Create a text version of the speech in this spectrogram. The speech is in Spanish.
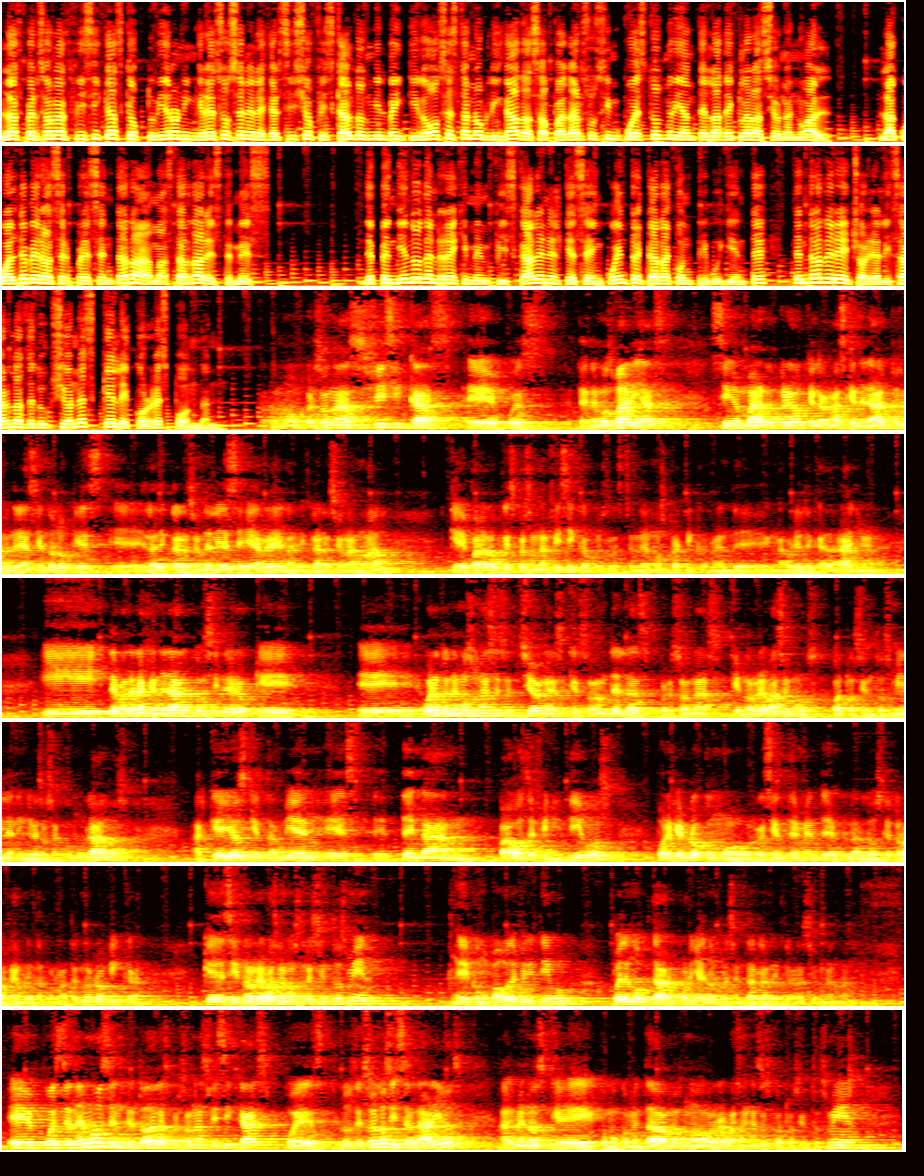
Las personas físicas que obtuvieron ingresos en el ejercicio fiscal 2022 están obligadas a pagar sus impuestos mediante la declaración anual, la cual deberá ser presentada a más tardar este mes. Dependiendo del régimen fiscal en el que se encuentre cada contribuyente, tendrá derecho a realizar las deducciones que le correspondan. Como personas físicas, eh, pues tenemos varias. Sin embargo, creo que la más general pues vendría siendo lo que es eh, la declaración del ISR, la declaración anual, que para lo que es persona física pues las tenemos prácticamente en abril de cada año. Y de manera general considero que, eh, bueno, tenemos unas excepciones que son de las personas que no rebasen los 400 mil en ingresos acumulados, aquellos que también este, tengan pagos definitivos, por ejemplo, como recientemente los que trabajan en plataforma tecnológica, que si no rebasan los 300 mil eh, como pago definitivo, pueden optar por ya no presentar la declaración anual. Eh, pues tenemos entre todas las personas físicas, pues los de suelos y salarios, al menos que, como comentábamos, no rebasen esos 400 mil.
